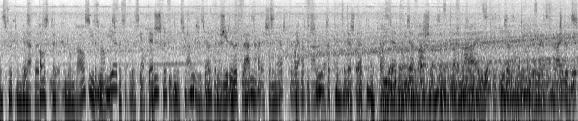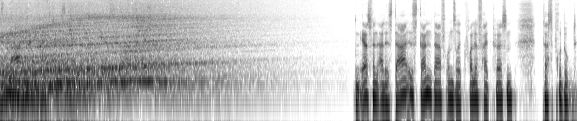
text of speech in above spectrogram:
es wird dann wieder wird aus der Kühlung rausgenommen. Isoliert, es wird alles auch beschriftet. Es wird für jedes Land der Hersteller abgeschult. Dann sieht der Stadt und werden wieder raus. Das ist Und erst wenn alles da ist, dann darf unsere Qualified Person das Produkt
